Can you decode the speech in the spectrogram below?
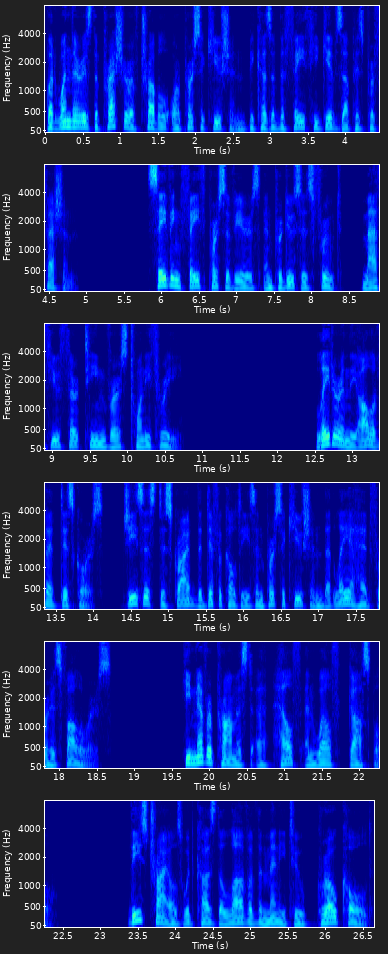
But when there is the pressure of trouble or persecution because of the faith he gives up his profession. Saving faith perseveres and produces fruit, Matthew 13 verse 23. Later in the Olivet Discourse, Jesus described the difficulties and persecution that lay ahead for his followers. He never promised a health and wealth gospel. These trials would cause the love of the many to grow cold,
